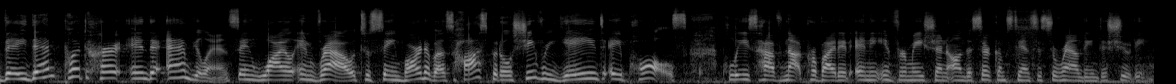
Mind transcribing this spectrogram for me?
They then put her in the ambulance, and while en route to St. Barnabas Hospital, she regained a pulse. Police have not provided any information on the circumstances surrounding the shooting.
